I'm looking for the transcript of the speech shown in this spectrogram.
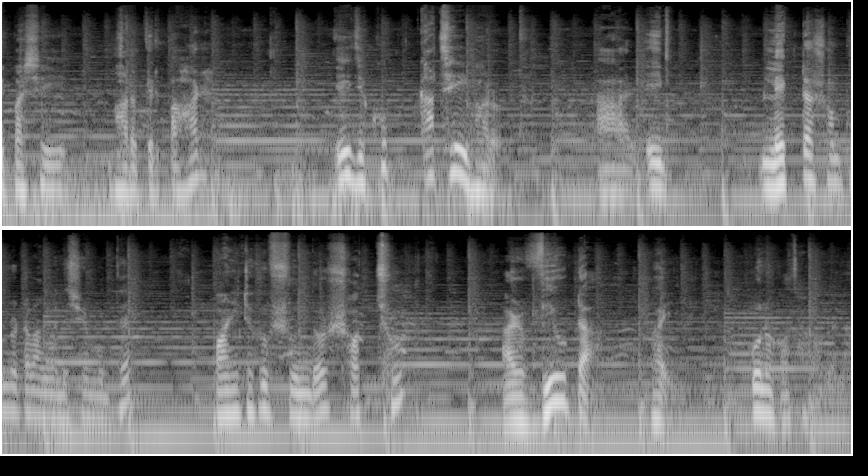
এ পাশেই ভারতের পাহাড়। এই যে খুব কাছেই ভারত, আর এই লেকটা সম্পূর্ণটা বাংলাদেশের মধ্যে। পানিটা খুব সুন্দর, স্বচ্ছ, আর ভিউটা ভাই, কোনো কথা হবে না।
